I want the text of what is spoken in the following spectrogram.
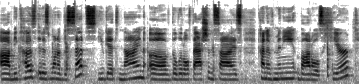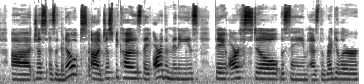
Uh, because it is one of the sets, you get nine of the little fashion size kind of mini bottles here. Uh, just as a note, uh, just because they are the minis, they are still the same as the regular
